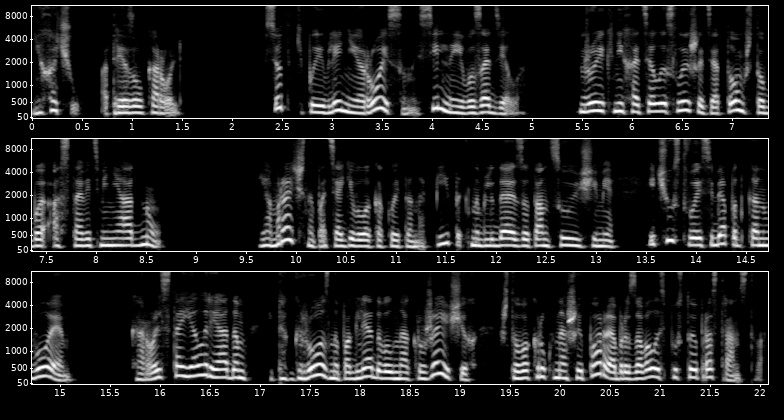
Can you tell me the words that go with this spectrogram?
«Не хочу», — отрезал король. Все-таки появление Ройсона сильно его задело. Джуик не хотел и слышать о том, чтобы оставить меня одну. Я мрачно потягивала какой-то напиток, наблюдая за танцующими и чувствуя себя под конвоем. Король стоял рядом и так грозно поглядывал на окружающих, что вокруг нашей пары образовалось пустое пространство.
